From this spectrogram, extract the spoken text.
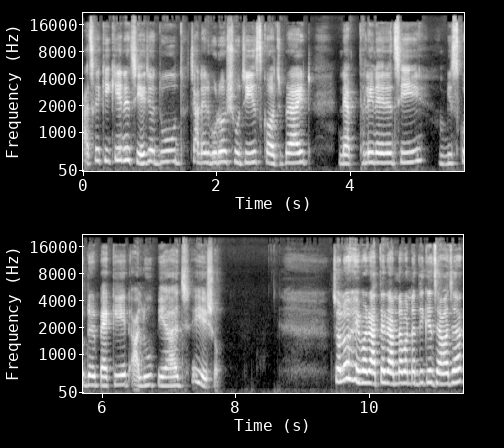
আজকে কী কী এনেছি? এই যে দুধ, চালের গুঁড়ো, সুজি, স্কচ ব্রাইট ন্যাপথালিন এনেছি বিস্কুটের প্যাকেট, আলু, পেঁয়াজ, এই এসব। চলো, এবার রাতে রান্নাবান্নার দিকে যাওয়া যাক।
